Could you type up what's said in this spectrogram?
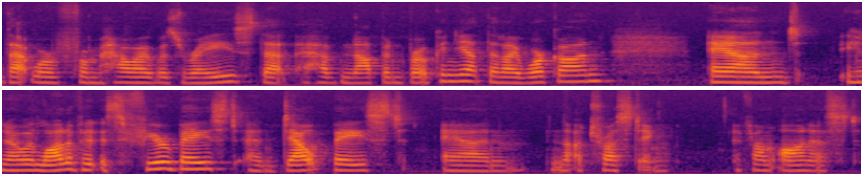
that were from how I was raised that have not been broken yet that I work on. And you know, a lot of it is fear-based and doubt-based and not trusting, if I'm honest.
